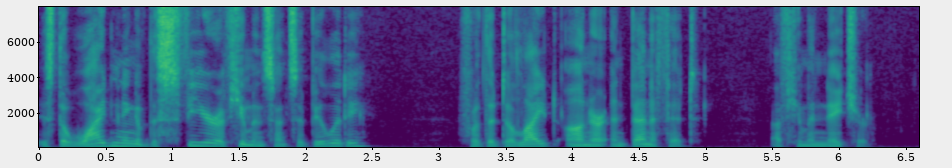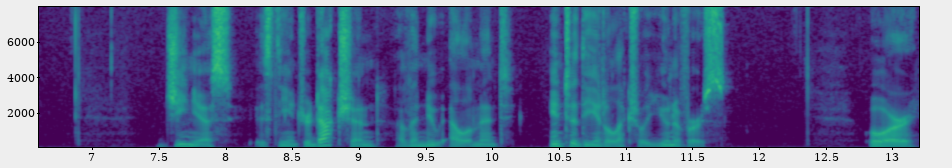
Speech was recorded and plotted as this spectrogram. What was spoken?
is the widening of the sphere of human sensibility for the delight, honor, and benefit of human nature. Genius is the introduction of a new element into the intellectual universe. Or,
